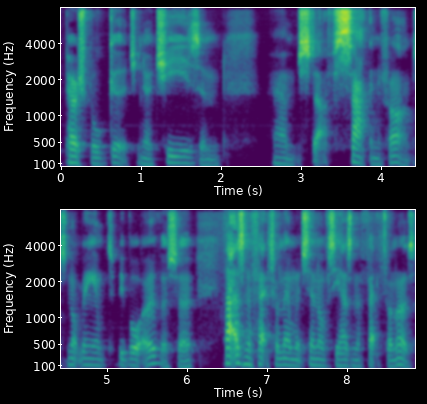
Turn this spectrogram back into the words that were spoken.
perishable goods, you know, cheese and um, stuff sat in France, not being able to be brought over. So that has an effect on them, which then obviously has an effect on us.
